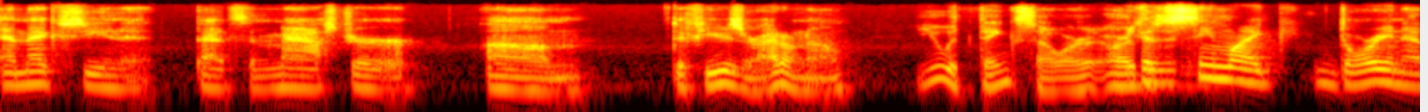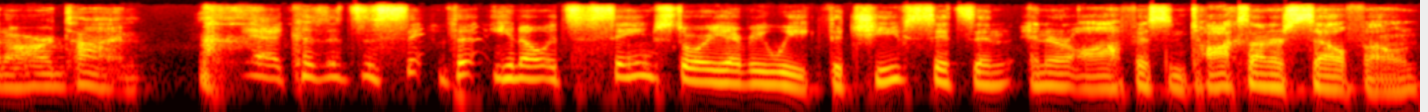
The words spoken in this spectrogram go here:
MX unit that's a master um, diffuser. I don't know You would think so, or or because the- it seemed like Dorian had a hard time. Yeah, because it's the same. The, you know, it's the same story every week. The chief sits in in her office and talks on her cell phone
